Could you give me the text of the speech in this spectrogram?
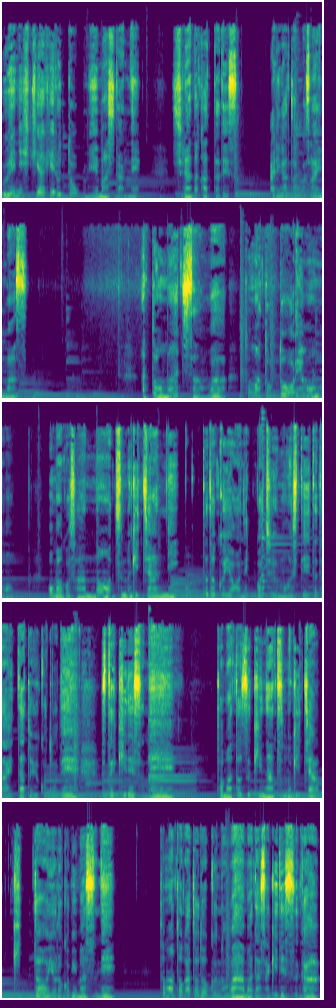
上に引き上げると見えましたね。知らなかったです。ありがとうございます。あとマーチさんはトマトと絵本をお孫さんのつむぎちゃんに届くようにご注文していただいたということで素敵ですね。トマト好きなつむぎちゃんきっと喜びますね。トマトが届くのはまだ先ですが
